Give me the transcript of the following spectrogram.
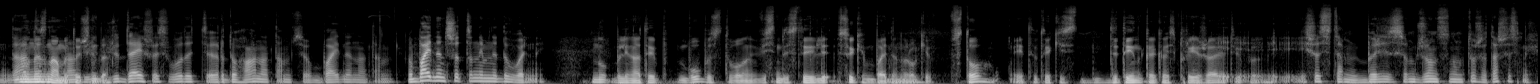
Да, Ну, не з нами точно, да. Людей щось водить Ердогана, там цього Байдена. Там. Ну, Байден що-то ним недовольний. Ну, блін, а ти був би задоволений 80 лі... скільки Байдену років? 100? І тут якась дитинка якась приїжджає, І, типу. і, і, і щось там Борисом Джонсоном теж, та щось в них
